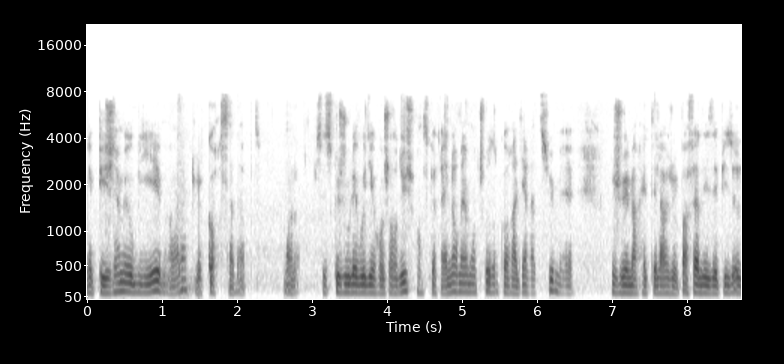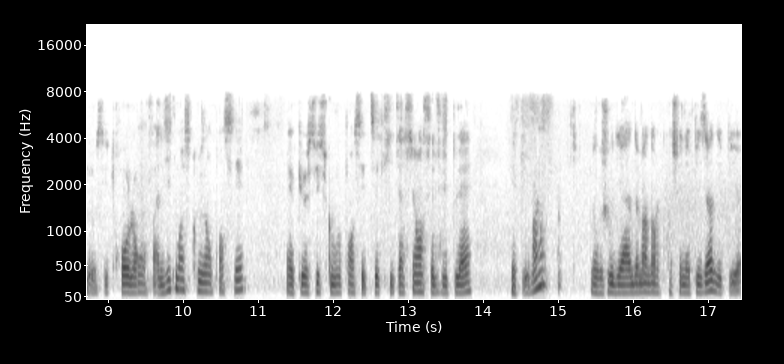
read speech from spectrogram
Et puis jamais oublier ben voilà, que le corps s'adapte. Voilà, c'est ce que je voulais vous dire aujourd'hui. Je pense qu'il y aurait énormément de choses encore à dire là-dessus, mais je vais m'arrêter là. Je ne vais pas faire des épisodes aussi trop longs. Enfin, dites-moi ce que vous en pensez, et puis aussi ce que vous pensez de cette citation, s'il vous plaît. Et puis voilà. Donc je vous dis à demain dans le prochain épisode et puis euh,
